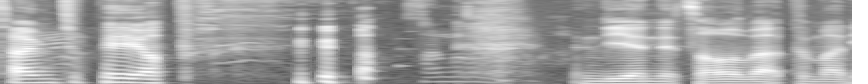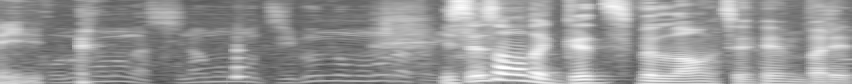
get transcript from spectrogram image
Time to pay up. In the end, it's all about the money. he says all the goods belong to him, but it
